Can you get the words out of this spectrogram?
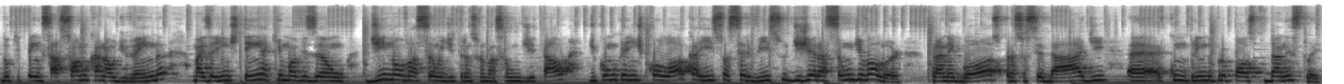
do que pensar só no canal de venda, mas a gente tem aqui uma visão de inovação e de transformação digital, de como que a gente coloca isso a serviço de geração de valor para negócio, para sociedade, é, cumprindo o propósito da Nestlé.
